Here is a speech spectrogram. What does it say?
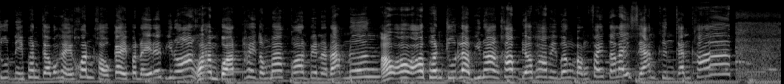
จุดนี่เพื่อนกับบังไห้ควันเขาไก่ปานใดได้อพี่น้อง ความปลอดภัยต้องมาก่อนเป็นอันดับหนึ่งเอาเอาเอาเพื่อนจุดแล้วพี่น้องครับเดี๋ยวพาไปเบิ่งบังไฟตะไลแสนขึ้นกันครับเบ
